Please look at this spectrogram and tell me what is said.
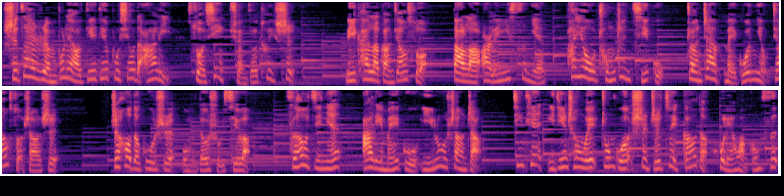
实在忍不了跌跌不休的阿里，索性选择退市，离开了港交所。到了2014年，他又重振旗鼓。转战美国纽交所上市之后的故事我们都熟悉了。此后几年，阿里美股一路上涨，今天已经成为中国市值最高的互联网公司，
